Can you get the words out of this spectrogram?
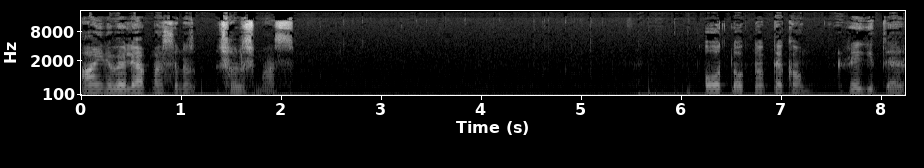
Aynı böyle yapmazsanız çalışmaz. outlook.com Register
